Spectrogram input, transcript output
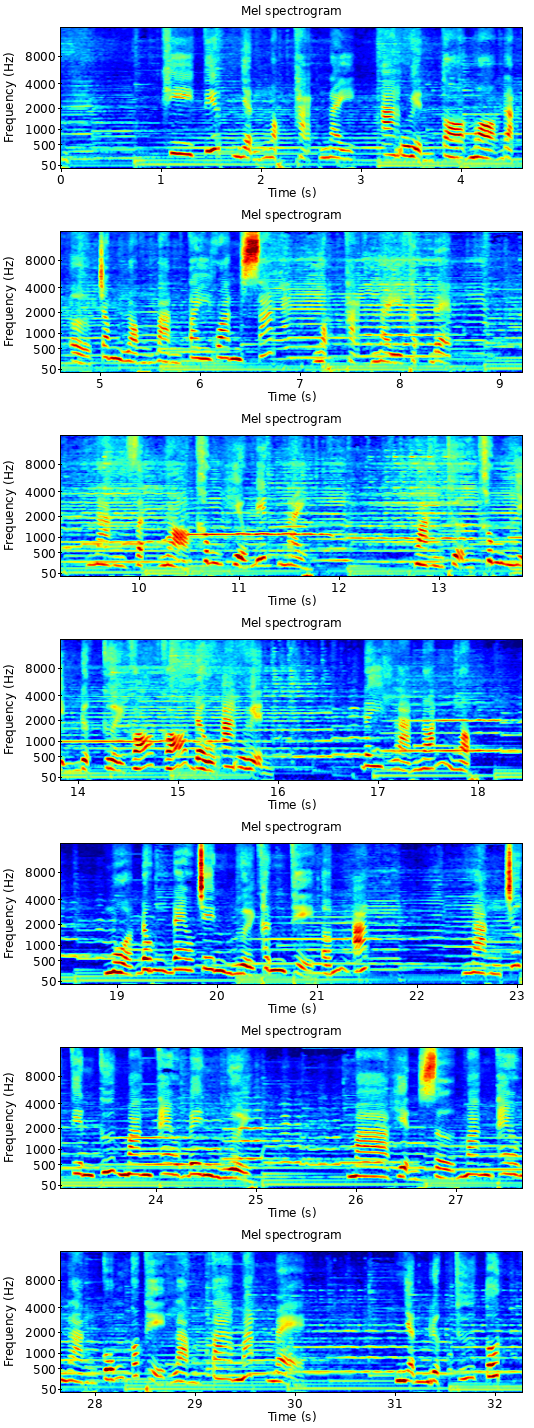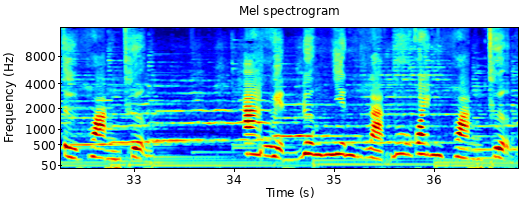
Khi tiếp nhận ngọc thạch này, A huyền tò mò đặt ở trong lòng bàn tay quan sát, Ngọc thạch này thật đẹp. Nàng vật nhỏ không hiểu biết này. Hoàng thượng không nhịn được cười gó gó đầu A huyền Đây là nón ngọc. Mùa đông đeo trên người thân thể ấm áp. Nàng trước tiên cứ mang theo bên người. Mà hiện giờ mang theo nàng cũng có thể làm ta mát mẻ. Nhận được thứ tốt từ Hoàng thượng. A huyền đương nhiên là đu quanh Hoàng thượng.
